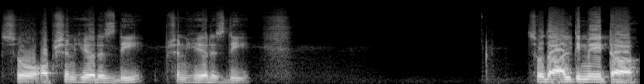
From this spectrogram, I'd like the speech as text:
So option here is D. Option here is D. So the ultimate uh,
